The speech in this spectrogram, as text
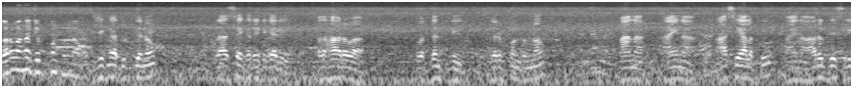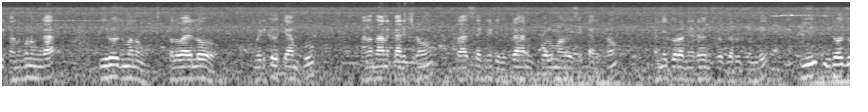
గౌరవంగా చెప్పుకుంటున్నాము. నిజంగా దుర్దినం. రాజశేఖర రెడ్డి గారి పదహారవ వర్ధంతిని జరుపుకుంటున్నాం. ఆయన ఆయన ఆశయాలకు ఆయన ఆరోగ్యశ్రీకి అనుగుణంగా ఈరోజు మనం కొలవాయిలో మెడికల్ క్యాంపు అన్నదాన కార్యక్రమం రాజశేఖర రెడ్డి విగ్రహానికి పూలమాల వేసే కార్యక్రమం అన్నీ కూడా నిర్వహించడం జరుగుతుంది. ఈ ఈరోజు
